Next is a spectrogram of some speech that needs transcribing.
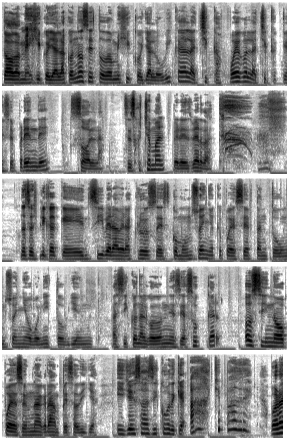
todo México ya la conoce, todo México ya lo ubica, la chica fuego, la chica que se prende sola. Se escucha mal, pero es verdad. Nos explica que en sí ver a Veracruz es como un sueño, que puede ser tanto un sueño bonito, bien así con algodones de azúcar, o si no, puede ser una gran pesadilla. Y yo estaba así como de que, ¡ah, qué padre! Ahora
